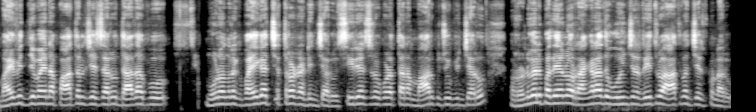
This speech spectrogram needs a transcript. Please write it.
వైవిధ్యమైన పాత్రలు చేశారు. దాదాపు మూడు వందలకు పైగా చిత్రాలు నటించారు. సీరియల్స్లో కూడా తన మార్కు చూపించారు. రెండు వేల పదిహేనులో రంగనాథ్ ఊహించిన రీతిలో ఆత్మహత్య చేసుకున్నారు.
